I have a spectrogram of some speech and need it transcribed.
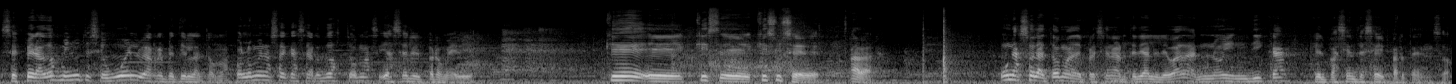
se espera dos minutos y se vuelve a repetir la toma. Por lo menos hay que hacer dos tomas y hacer el promedio. ¿Qué, eh, qué se- qué sucede? A ver, una sola toma de presión arterial elevada no indica que el paciente sea hipertenso.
